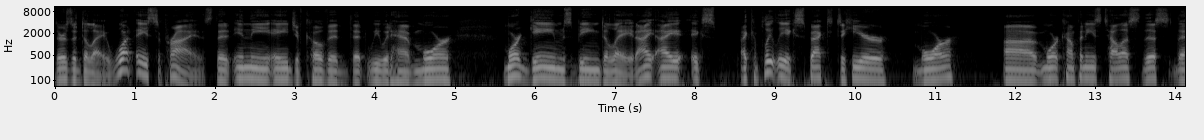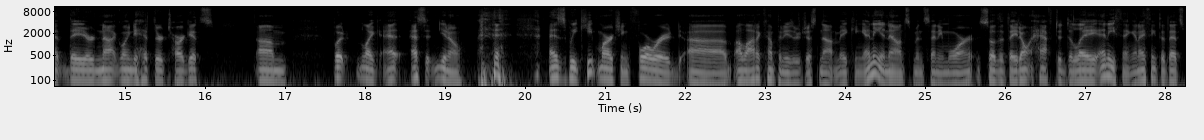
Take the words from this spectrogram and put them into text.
There's a delay. What a surprise that in the age of COVID that we would have more more games being delayed. I I ex- I completely expect to hear more uh, more companies tell us this that they are not going to hit their targets um, but like as you know, as we keep marching forward, uh, a lot of companies are just not making any announcements anymore, so that they don't have to delay anything. And I think that that's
